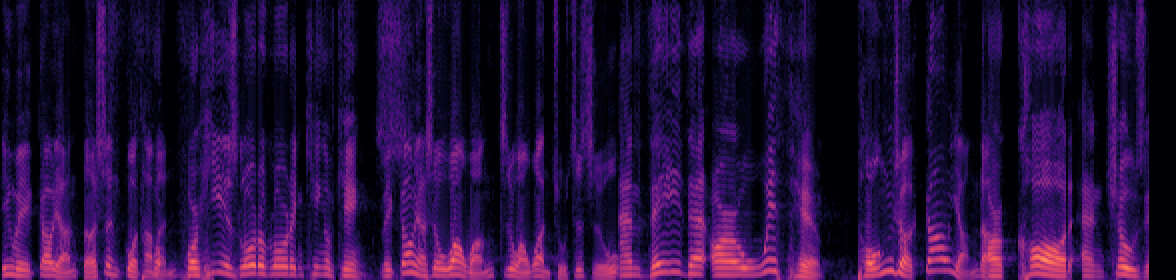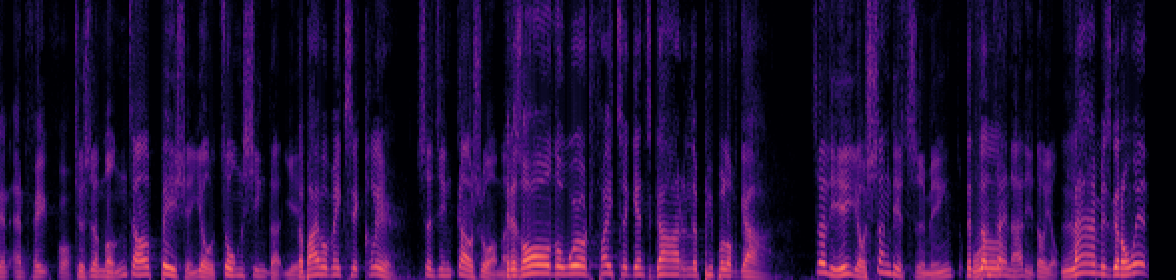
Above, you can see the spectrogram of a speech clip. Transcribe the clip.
因为羔羊得胜过他 For, 们。 for he is Lord of lords and King of 因为 kings. 羔羊是万王之王、万主之主， And they that are with him 同着羔羊的， are called and chosen and faithful. 就是蒙召、备选又忠心的也 The。Bible makes it clear 圣经告诉我 that 们， as all the world fights against God and the people of God, 这里有上帝指明， That 无论 the- 在哪里都有， Lamb is going to win.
